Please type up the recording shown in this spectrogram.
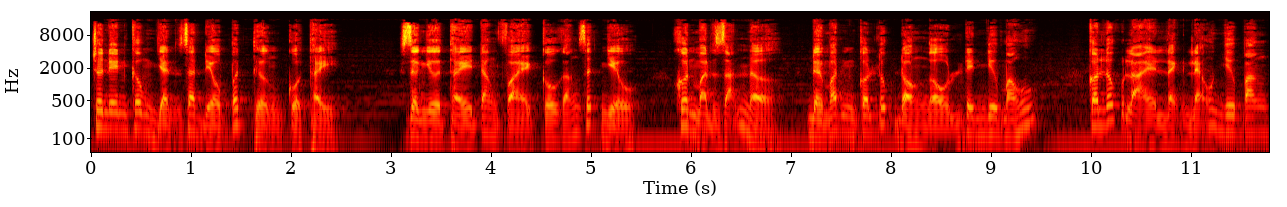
Cho nên không nhận ra điều bất thường của thầy. Dường như thầy đang phải cố gắng rất nhiều, Khuôn mặt giãn nở, Đôi mắt có lúc đỏ ngầu lên như máu, Có lúc lại lạnh lẽo như băng.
